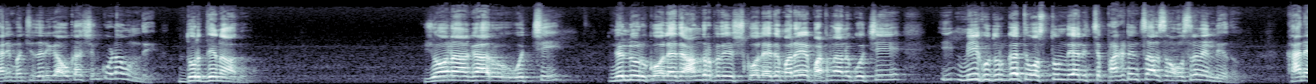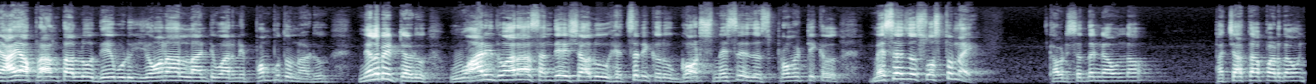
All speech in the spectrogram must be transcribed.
కానీ మంచి జరిగే అవకాశం కూడా ఉంది. దుర్దినాలు. యోనా గారు వచ్చి నెల్లూరుకో లేదా ఆంధ్రప్రదేశ్కో లేదా మరే పట్టణానికి వచ్చి మీకు దుర్గతి వస్తుంది అని ప్రకటించాల్సిన అవసరమేం లేదు. కానీ ఆయా ప్రాంతాల్లో దేవుడు యోనాల్ లాంటి వారిని పంపుతున్నాడు నిలబెట్టాడు. వారి ద్వారా సందేశాలు హెచ్చరికలు గాడ్స్ మెసేజెస్ ప్రొఫెటికల్ మెసేజెస్ వస్తున్నాయి. కాబట్టి సిద్ధంగా ఉందాం. పశ్చాత్తాపడదాం.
